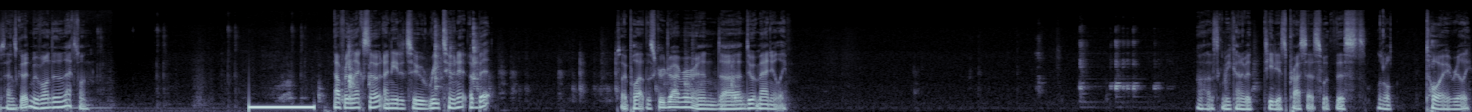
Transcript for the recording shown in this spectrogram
Sounds good. Move on to the next one. Now for the next note, I needed to retune it a bit. So I pull out the screwdriver and uh, do it manually. Oh, this can be kind of a tedious process with this little toy, really.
